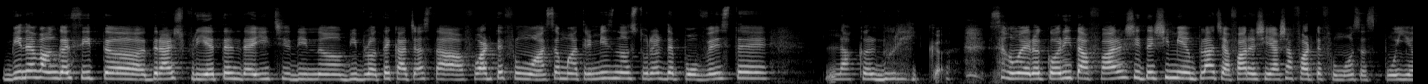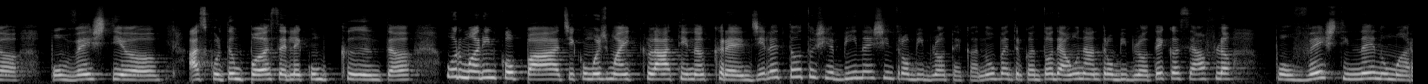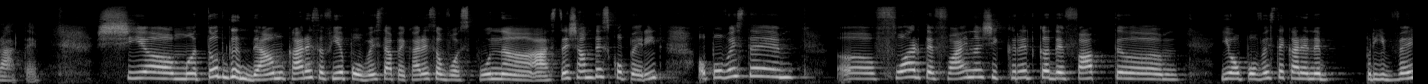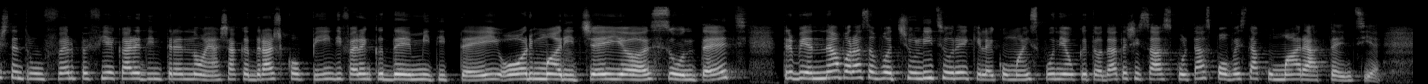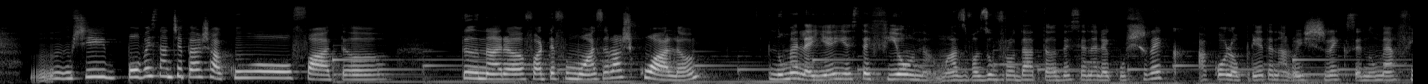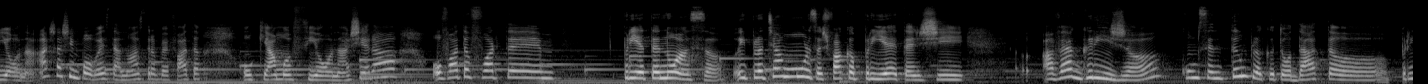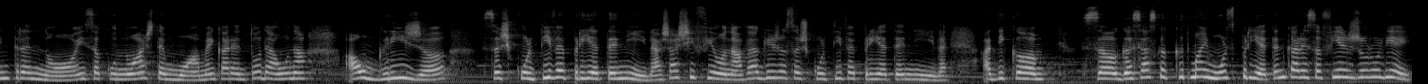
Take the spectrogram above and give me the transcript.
Bine v-am găsit, uh, dragi prieteni de aici, din uh, biblioteca aceasta foarte frumoasă. M-a trimis năsturel de poveste la căldurică. S-a mai răcorit afară și deși mie îmi place afară și e așa foarte frumos să spui uh, povești uh, ascultând păsările cum cântă, urmărind copacii, cum își mai clatină crengile, totuși e bine și într-o bibliotecă, nu? Pentru că întotdeauna într-o bibliotecă se află povești nenumărate. Și uh, mă tot gândeam care să fie povestea pe care să vă spun uh, astăzi și am descoperit o poveste uh, foarte faină și cred că de fapt uh, e o poveste care ne privește într-un fel pe fiecare dintre noi. Așa că, dragi copii, indiferent cât de mititei ori măricei uh, sunteți, trebuie neapărat să vă ciuliți urechile, cum mai spun eu câteodată, și să ascultați povestea cu mare atenție. Mm, și povestea începe așa, cu o fată tânără, foarte frumoasă, la școală. Numele ei este Fiona. M-ați văzut vreodată desenele cu Shrek? Acolo prietena lui Shrek se numea Fiona. Așa și în povestea noastră pe fată o cheamă Fiona și era o fată foarte prietenoasă. Îi plăcea mult să-și facă prieteni și avea grijă cum se întâmplă câteodată printre noi să cunoaștem oameni care întotdeauna au grijă să-și cultive prieteniile. Așa și Fiona avea grijă să-și cultive prieteniile, adică să găsească cât mai mulți prieteni care să fie în jurul ei.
